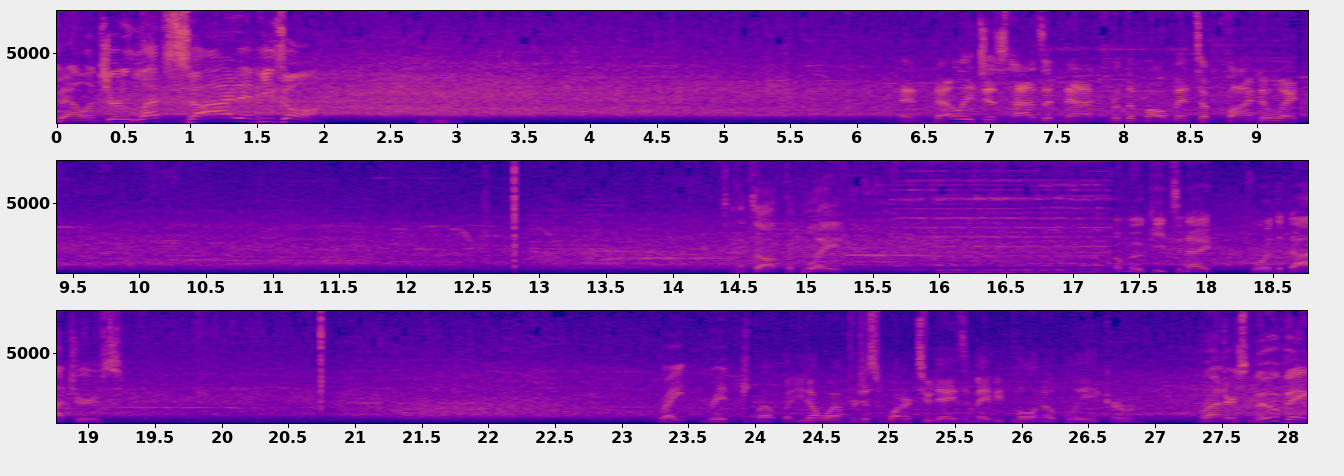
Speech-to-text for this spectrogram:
Bellinger left side and he's on. And Belly just has a knack for the moment to find a way. That's off the plate. Mookie tonight for the Dodgers. Right rib Up, but you don't want him for just one or two days and maybe pull an oblique or runners moving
